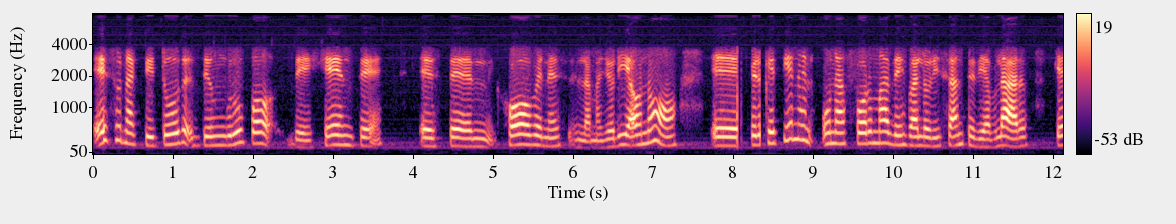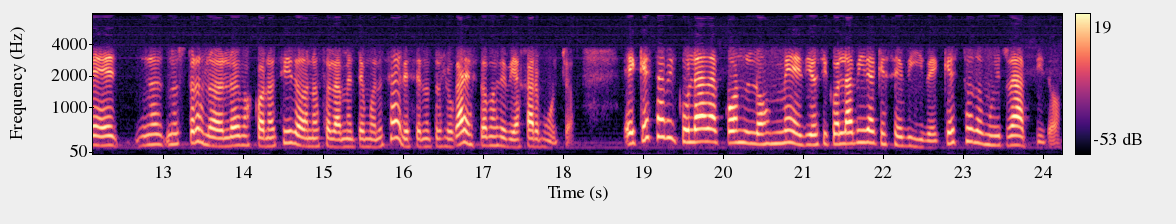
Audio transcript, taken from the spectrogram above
es una actitud de un grupo de gente, este, jóvenes, la mayoría o no, eh, pero que tienen una forma desvalorizante de hablar, que nosotros lo, hemos conocido no solamente en Buenos Aires, en otros lugares somos de viajar mucho, eh, que está vinculada con los medios y con la vida que se vive, que es todo muy rápido,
